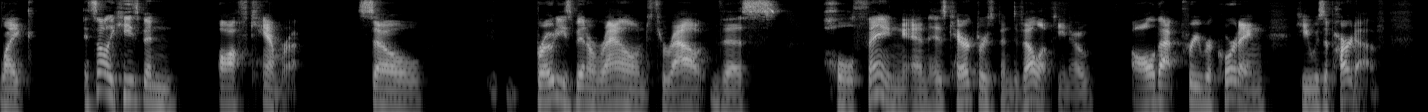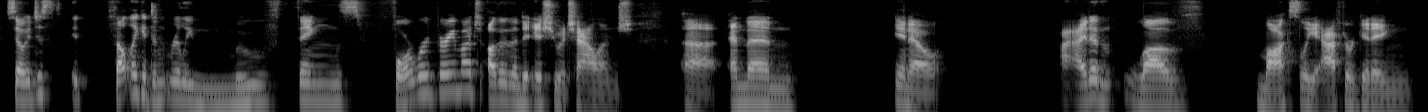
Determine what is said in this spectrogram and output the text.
like it's not like he's been off camera. So brody's been around throughout this whole thing and his character's been developed you know all that pre-recording he was a part of. So it just it felt like it didn't really move things forward very much other than to issue a challenge. Uh and then you know i, I didn't love moxley after getting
